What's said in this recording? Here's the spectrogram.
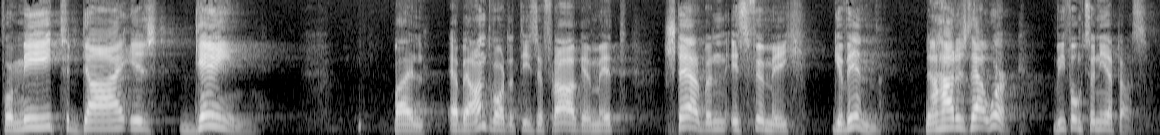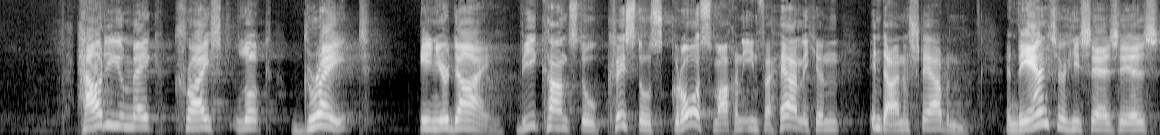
for me to die is gain. Weil er beantwortet diese Frage mit, Sterben ist für mich Gewinn. Now, how does that work? Wie funktioniert das? How do you make Christ look great in your dying? Wie kannst du Christus groß machen, ihn verherrlichen in deinem Sterben? And the answer, he says, is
